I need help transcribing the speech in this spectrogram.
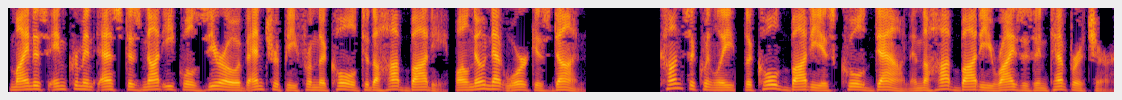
minus increment S does not equal zero of entropy from the cold to the hot body, while no net work is done. Consequently, the cold body is cooled down and the hot body rises in temperature.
